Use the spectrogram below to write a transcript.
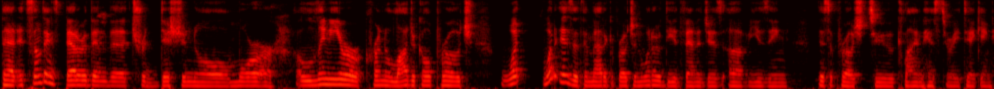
that it's sometimes better than the traditional, more linear or chronological approach. What what is a thematic approach and what are the advantages of using this approach to client history taking?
